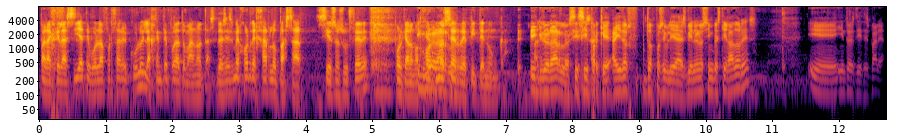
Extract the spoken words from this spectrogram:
para que la silla te vuelva a forzar el culo y la gente pueda tomar notas. Entonces es mejor dejarlo pasar si eso sucede, porque a lo mejor no se repite nunca. ¿vale? Ignorarlo, sí, sí, Exacto. porque hay dos, dos posibilidades. Vienen los investigadores y, y entonces dices, vale.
